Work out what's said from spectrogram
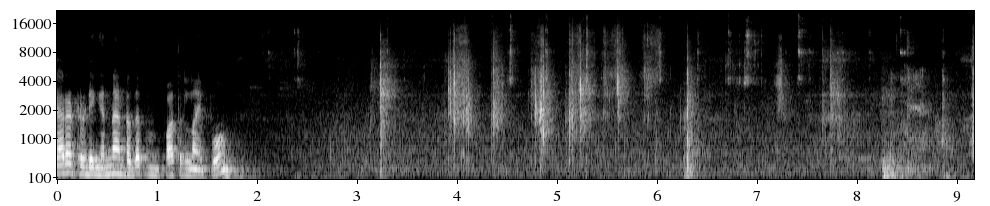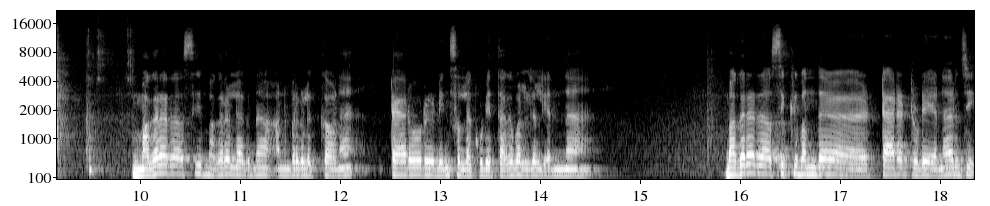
டேரட் ரீடிங் என்னன்றதை பார்த்துடலாம் இப்போது மகர ராசி மகர லக்ன அன்பர்களுக்கான டேரோ ரீடிங் சொல்லக்கூடிய தகவல்கள் என்ன? மகர ராசிக்கு வந்த டேரட்டுடைய எனர்ஜி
